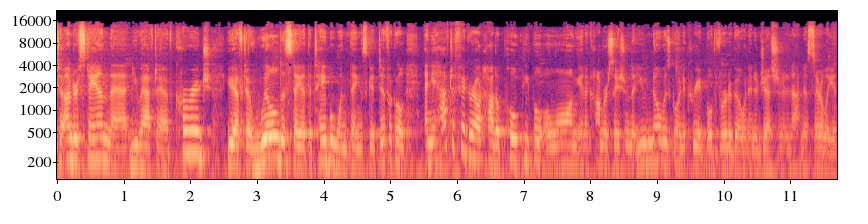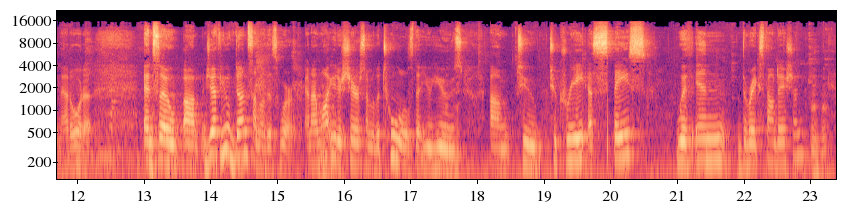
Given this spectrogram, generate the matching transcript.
to understand that, you have to have courage, you have to have will to stay at the table when things get difficult, and you have to figure out how to pull people along in a conversation that you know is going to create both vertigo and indigestion, and not necessarily in that order. And so, um, Jeff, you have done some of this work, and I want you to share some of the tools that you use um, to, to create a space within the Raikes Foundation. Mm-hmm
